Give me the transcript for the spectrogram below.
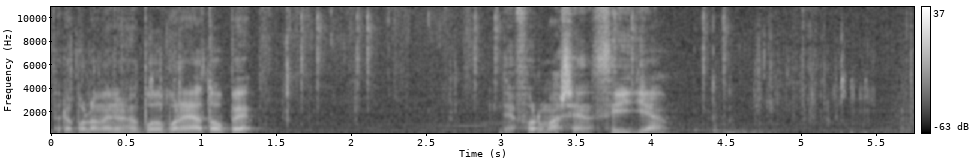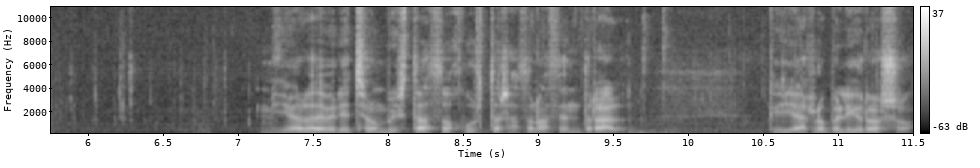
Pero por lo menos me puedo poner a tope de forma sencilla. Y ahora debería echar un vistazo justo a esa zona central, que ya es lo peligroso.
